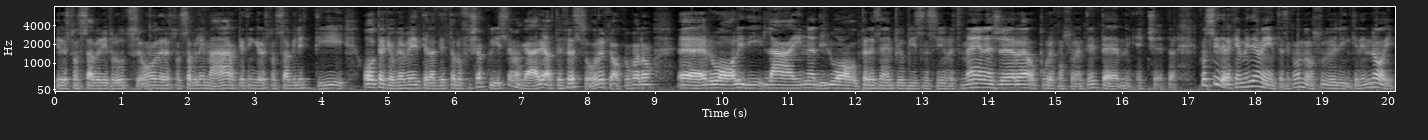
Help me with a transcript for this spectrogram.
il responsabile di produzione, il responsabile marketing, il responsabile T, oltre che ovviamente l'addetto all'ufficio acquisti e magari altre persone che occupano eh, ruoli di line, di luogo, per esempio business unit manager oppure consulenti interni, eccetera. Considera che mediamente, secondo uno studio di LinkedIn, noi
